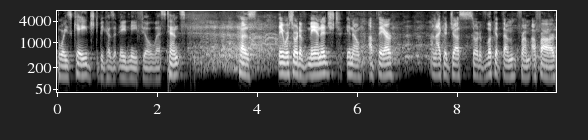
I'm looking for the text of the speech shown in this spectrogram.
boys caged because it made me feel less tense because they were sort of managed, you know, up there, and I could just sort of look at them from afar.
